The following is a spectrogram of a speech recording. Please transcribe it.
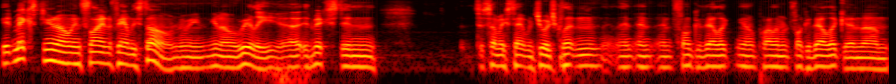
it mixed, you know, in Sly and the Family Stone. I mean, you know, really, uh, it mixed in to some extent with George Clinton and and, and Funkadelic, you know, Parliament Funkadelic, and um,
